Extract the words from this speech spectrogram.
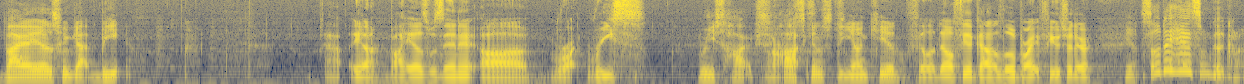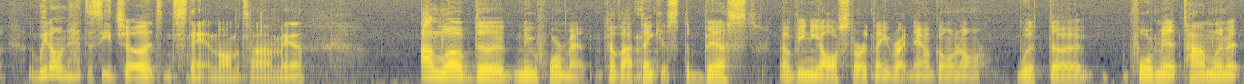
Baez, who got beat. uh, yeah, Baez was in it. Uh, Rhys, Rhys Uh, Hoskins, the young kid. Philadelphia got a little bright future there. Yeah. So they had some good. Con- we don't have to see Judge and Stanton all the time, man. I love the new format because I think it's the best of any All Star thing right now going on with the four minute time limit,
